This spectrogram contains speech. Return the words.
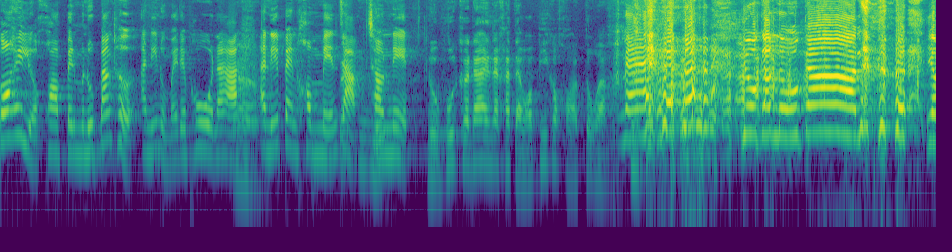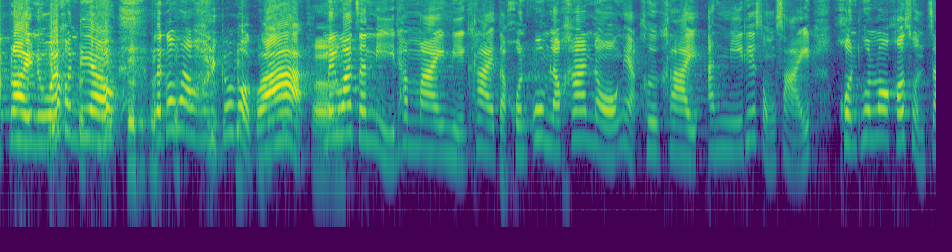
ก็ให้เหลือความเป็นมนุษย์บ้างเถอะอันนี้หนูไม่ได้พูดนะคะเอออัอันนี้เป็นคอมเมนต์จากชาวเน็ตหนูพูดก็ได้นะคะ แต่ว่าพี่ก็ขอตัวค่ะแม่อยู่กับหนูก่อนอย่าปล่อยหนูไว้คนเดียว แล้วก็มาคนก็บอกว่า เออ ไม่ว่าจะหนีทำไมหนีใครแต่คนอุ้มแล้วฆ่าน้องเนี่ยคือใครอันนี้ที่สงสัย คนทั่วโลกเขาสนใจ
